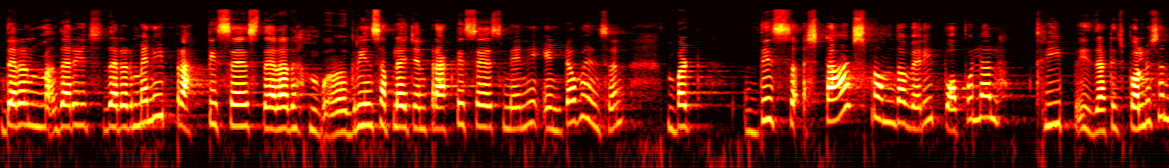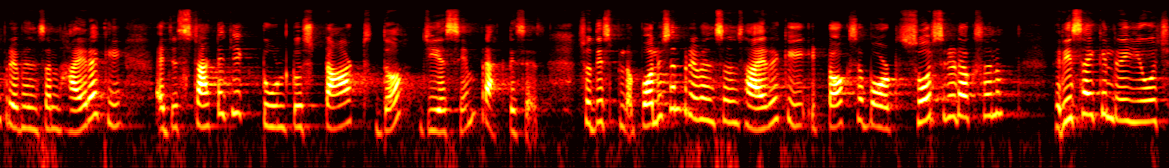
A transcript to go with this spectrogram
there are there is there are many practices there are uh, green supply chain practices many intervention but this starts from the very popular 3 that is pollution prevention hierarchy as a strategic tool to start the GSM practices. So, this pollution prevention hierarchy it talks about source reduction, recycle reuse,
